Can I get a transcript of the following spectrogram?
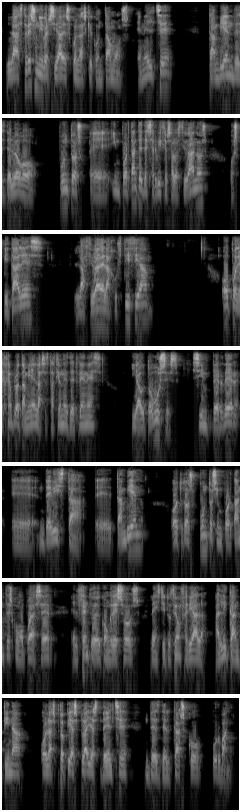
las tres universidades con las que contamos en Elche, también desde luego puntos eh, importantes de servicios a los ciudadanos, hospitales, la ciudad de la justicia o, por ejemplo, también las estaciones de trenes y autobuses, sin perder eh, de vista eh, también otros puntos importantes como pueda ser el centro de congresos, la institución ferial alicantina o las propias playas de Elche desde el casco urbano.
